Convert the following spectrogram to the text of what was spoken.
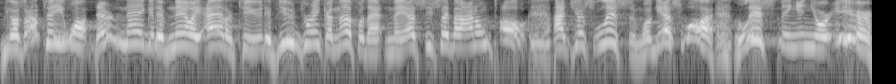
Because I'll tell you what, their negative Nelly attitude, if you drink enough of that mess, you say, but I don't talk. I just listen. Well, guess what? Listening in your ear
